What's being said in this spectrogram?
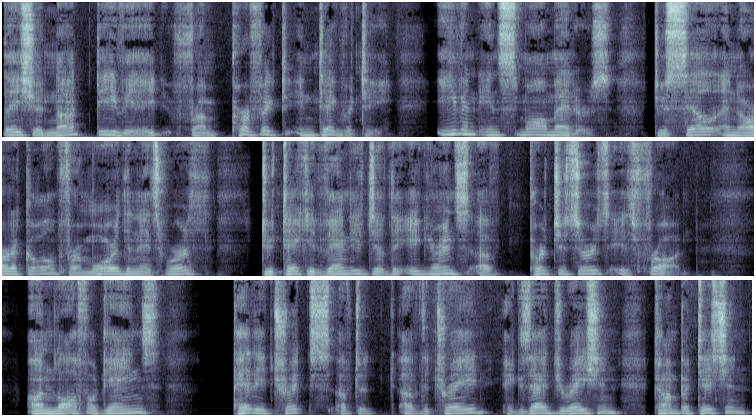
They should not deviate from perfect integrity, even in small matters. To sell an article for more than its worth, to take advantage of the ignorance of purchasers is fraud. Unlawful gains, petty tricks of the of the trade, exaggeration, competition,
